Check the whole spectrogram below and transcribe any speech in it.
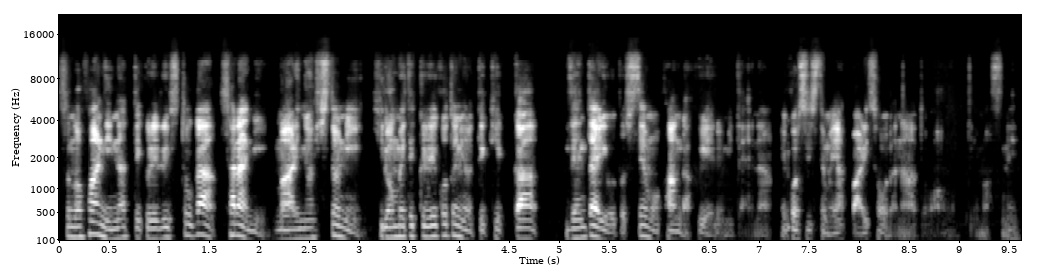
そのファンになってくれる人がさらに周りの人に広めてくれることによって結果、全体量としてもファンが増えるみたいなエコシステムやっぱありそうだなとは思っていますね。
